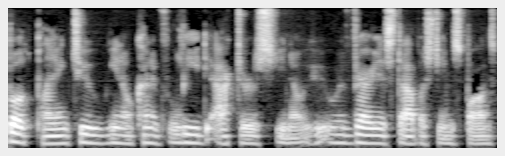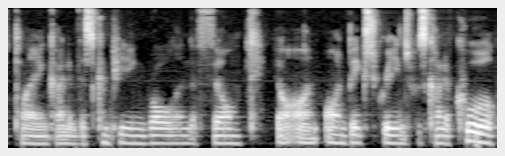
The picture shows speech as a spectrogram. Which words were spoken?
both playing two, you know, kind of lead actors, you know, who were very established James Bonds playing kind of this competing role in the film you know, on, on big screens was kind of cool.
